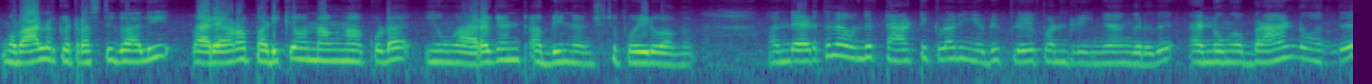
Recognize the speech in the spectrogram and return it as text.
உங்கள் மேலே இருக்க ட்ரஸ்ட்டு காலி. வேறு யாரோ படிக்க வந்தாங்கன்னா கூட இவங்க அரகண்ட் அப்படின்னு நினச்சிட்டு போயிடுவாங்க. அந்த இடத்துல வந்து டாக்டிக்கலாக நீங்கள் எப்படி ப்ளே பண்ணுறீங்கங்கிறது அண்ட் உங்கள் பிராண்ட் வந்து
